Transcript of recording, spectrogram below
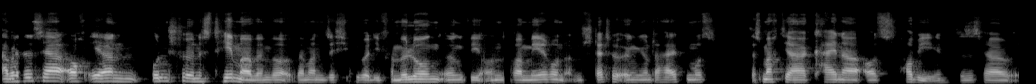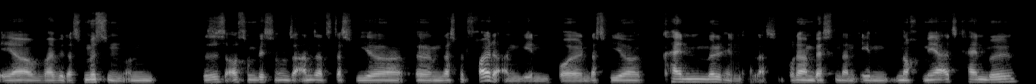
Aber das ist ja auch eher ein unschönes Thema, wenn, wir, wenn man sich über die Vermüllung irgendwie unserer Meere und Städte irgendwie unterhalten muss. Das macht ja keiner aus Hobby. Das ist ja eher, weil wir das müssen. Und das ist auch so ein bisschen unser Ansatz, dass wir ähm, das mit Freude angehen wollen, dass wir keinen Müll hinterlassen oder am besten dann eben noch mehr als keinen Müll,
